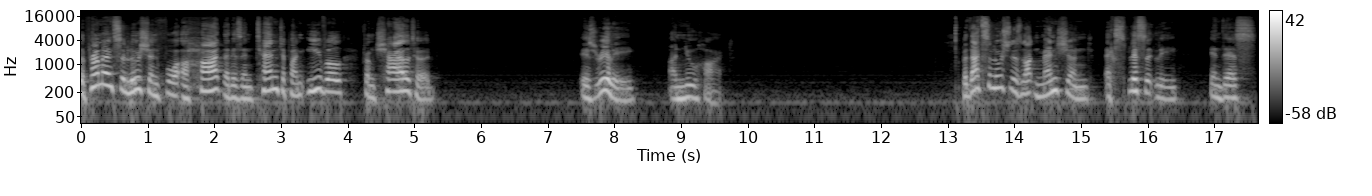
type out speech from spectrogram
The permanent solution for a heart that is intent upon evil from childhood is really a new heart. But that solution is not mentioned explicitly in this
